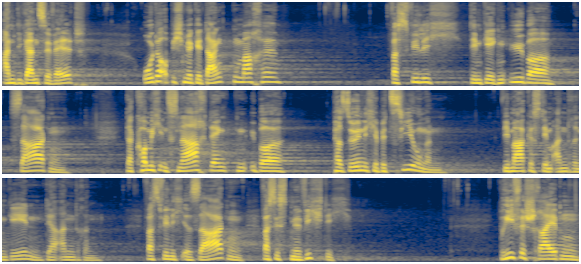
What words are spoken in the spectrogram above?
an die ganze Welt oder ob ich mir Gedanken mache, was will ich dem Gegenüber sagen. Da komme ich ins Nachdenken über persönliche Beziehungen. Wie mag es dem anderen gehen, der anderen? Was will ich ihr sagen? Was ist mir wichtig? Briefe schreiben,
